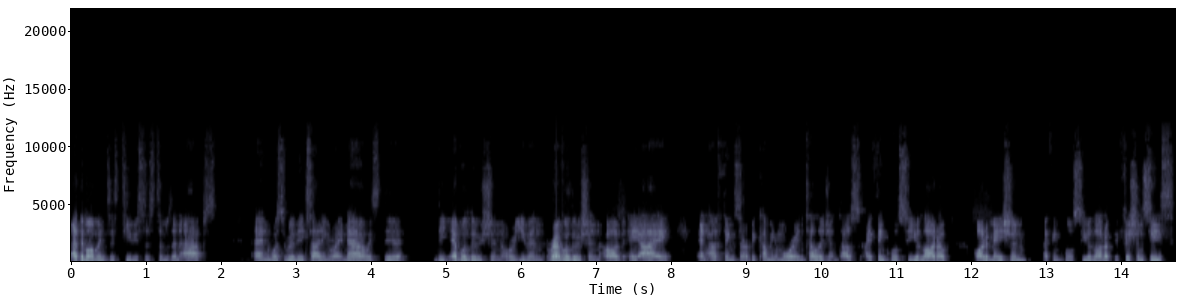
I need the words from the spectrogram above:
at the moment, it's TV systems and apps. And what's really exciting right now is the the evolution or even revolution of AI and how things are becoming more intelligent. I think we'll see a lot of automation. I think we'll see a lot of efficiencies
